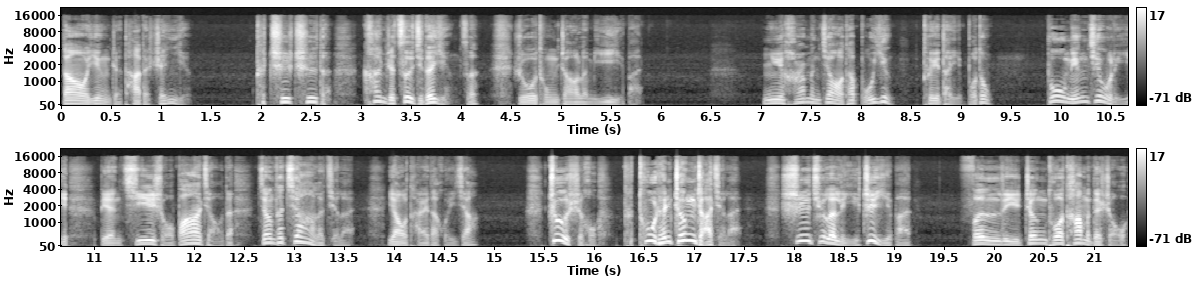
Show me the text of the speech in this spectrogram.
倒映着他的身影。他痴痴的看着自己的影子，如同着了迷一般。女孩们叫他不应，推他也不动，不明就里，便七手八脚的将他架了起来，要抬他回家。这时候，他突然挣扎起来，失去了理智一般，奋力挣脱他们的手，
